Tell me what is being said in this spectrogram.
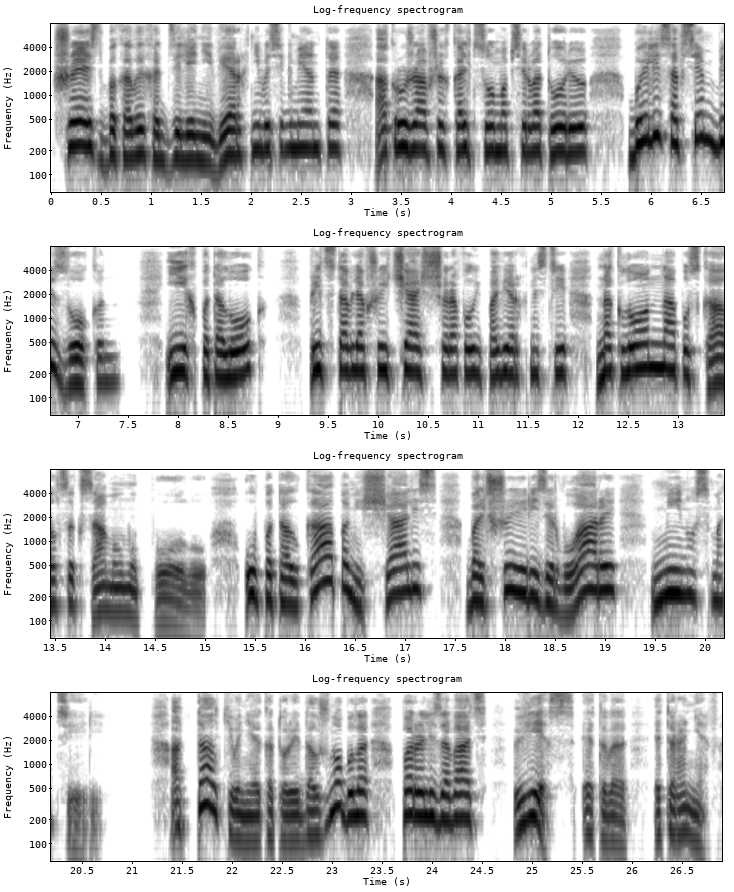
Шесть боковых отделений верхнего сегмента, окружавших кольцом обсерваторию, были совсем без окон, и их потолок, представлявший часть шаровой поверхности, наклонно опускался к самому полу. У потолка помещались большие резервуары минус материи отталкивание которое должно было парализовать вес этого этеронефа.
